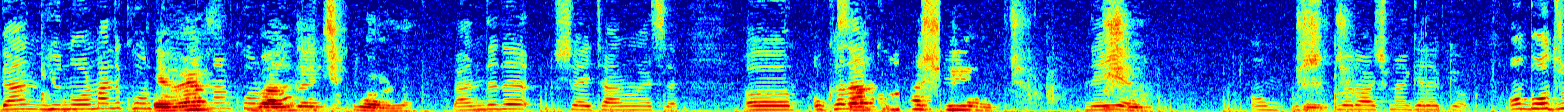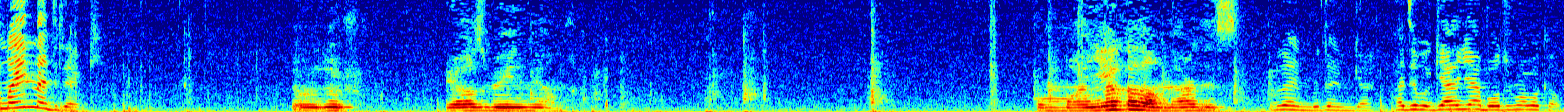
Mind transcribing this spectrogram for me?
ben normalde korku Evet, oyunlarından korkmam. bende açık bu arada. Bende de şey termometre. Ee, o kadar Sen bana şeyi aç. neyi? Işığı. Oğlum ışıkları açmaya gerek yok. Oğlum Bodrum'a inme direkt. Dur dur. Biraz beynim yandı. Bu manyak adam neredesin? Buradayım buradayım gel. Hadi bu- gel gel Bodrum'a bakalım.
